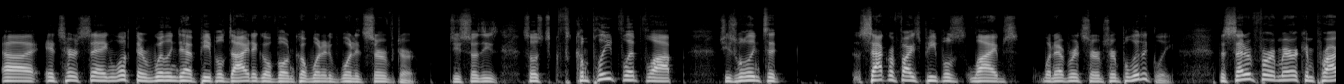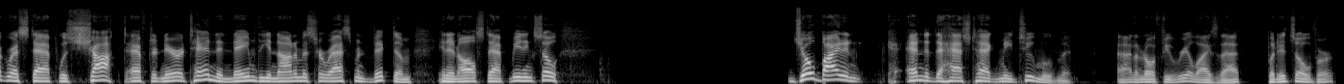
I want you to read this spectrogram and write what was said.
uh, it's her saying, "Look, they're willing to have people die to go vote when it when it served her." So these, so it's complete flip flop. She's willing to sacrifice people's lives whenever it serves her politically. The Center for American Progress staff was shocked after Neera Tanden named the anonymous harassment victim in an all staff meeting. So Joe Biden ended the hashtag Me Too movement. I don't know if you realize that, but it's over.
